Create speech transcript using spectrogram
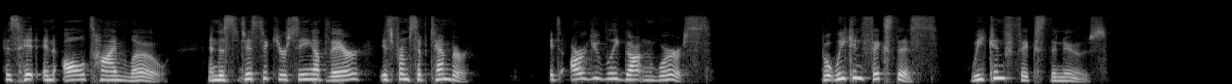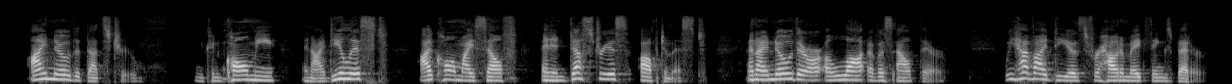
has hit an all time low. And the statistic you're seeing up there is from September. It's arguably gotten worse. But we can fix this. We can fix the news. I know that that's true. You can call me an idealist. I call myself an industrious optimist. And I know there are a lot of us out there. We have ideas for how to make things better.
